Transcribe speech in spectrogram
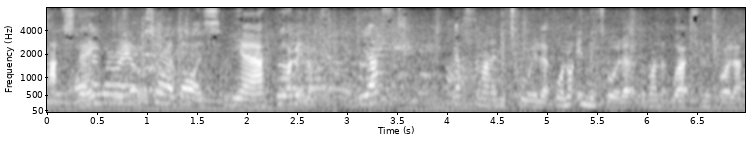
actually. I am, alright, guys. Yeah, we got a bit lost. We asked, we asked the man in the toilet. Well, not in the toilet, the one that works in the toilet.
